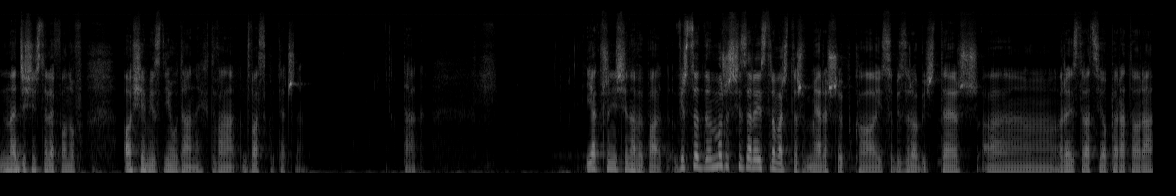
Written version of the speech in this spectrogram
na 10 telefonów 8 jest nieudanych, dwa, dwa skuteczne. Tak jak przenieść się na wypad? Wiesz co, możesz się zarejestrować też w miarę szybko i sobie zrobić też e, rejestrację operatora,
